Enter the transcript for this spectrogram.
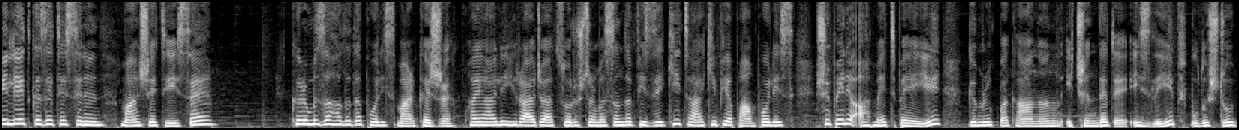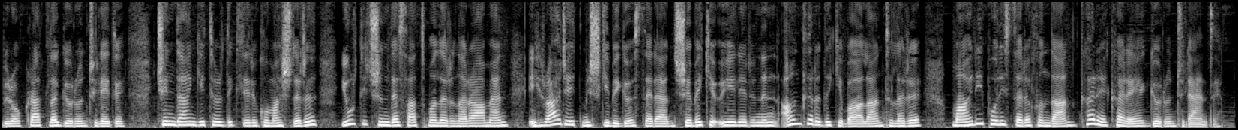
Milliyet gazetesinin manşeti ise Kırmızı halıda polis markajı. Hayali ihracat soruşturmasında fiziki takip yapan polis şüpheli Ahmet Bey'i Gümrük Bakanlığı'nın içinde de izleyip buluştuğu bürokratla görüntüledi. Çin'den getirdikleri kumaşları yurt içinde satmalarına rağmen ihraç etmiş gibi gösteren şebeke üyelerinin Ankara'daki bağlantıları mali polis tarafından kare kare görüntülendi.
